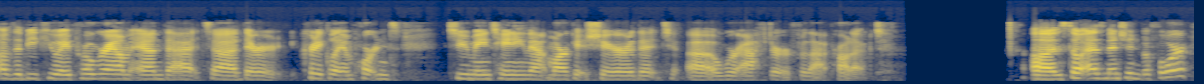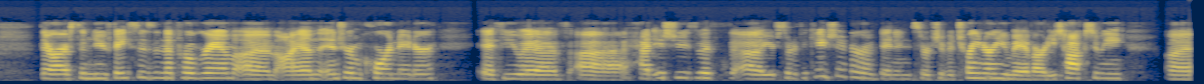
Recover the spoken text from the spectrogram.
of the BQA program and that uh, they're critically important to maintaining that market share that uh, we're after for that product. Uh, so as mentioned before, there are some new faces in the program. Um, I am the interim coordinator if you have uh, had issues with uh, your certification or have been in search of a trainer, you may have already talked to me. Uh,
